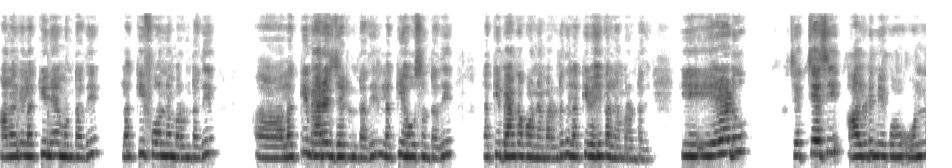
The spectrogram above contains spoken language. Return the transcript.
అలాగే లక్కీ నేమ్ ఉంటుంది. లక్కీ ఫోన్ నెంబర్ ఉంటుంది. లక్కీ మ్యారేజ్ డేట్ ఉంటుంది లక్కీ హౌస్ ఉంటుంది లక్కీ బ్యాంక్ అకౌంట్ నెంబర్ ఉంటుంది లక్కీ వెహికల్ నెంబర్ ఉంటుంది. ఈ ఏడు చెక్ చేసి ఆల్రెడీ మీకు ఉన్న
